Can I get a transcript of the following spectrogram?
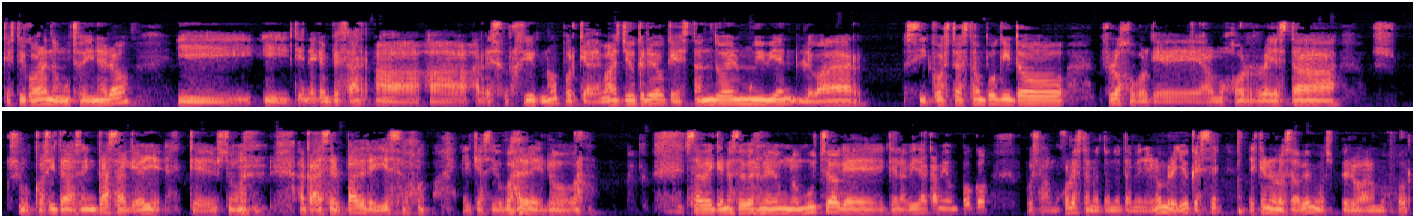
que estoy cobrando mucho dinero y, tiene que empezar a, resurgir, ¿no? Porque además yo creo que estando él muy bien le va a dar, si Costa está un poquito flojo porque a lo mejor está sus cositas en casa que oye que son acaba de ser padre y eso el que ha sido padre no sabe que no se duerme uno mucho que, que, la vida cambia un poco pues a lo mejor lo está notando también el hombre yo qué sé es que no lo sabemos pero a lo mejor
